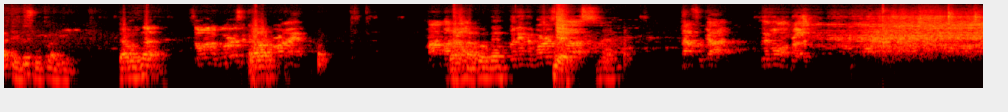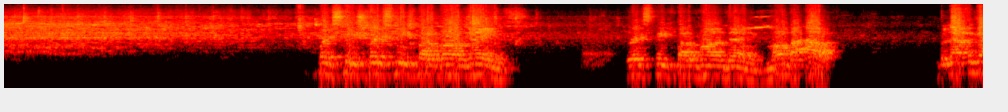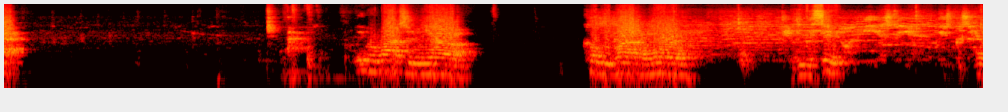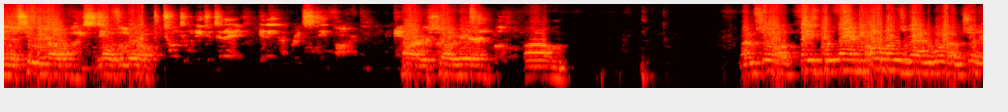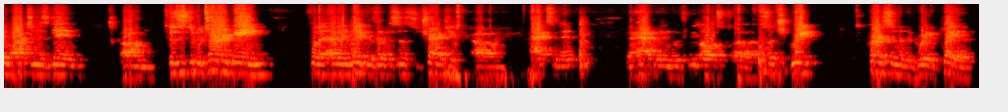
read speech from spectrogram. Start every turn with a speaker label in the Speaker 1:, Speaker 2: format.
Speaker 1: I think this.
Speaker 2: That was nothing.
Speaker 3: So in the words of Kobe Bryant,
Speaker 2: then.
Speaker 3: but in the words
Speaker 4: Yeah.
Speaker 3: of us, not forgotten. Live on, brother.
Speaker 2: Great speech, great speech by LeBron James. Great speech by LeBron James. Mamba out. But not forgotten. We were watching the uh, Kobe Bryant Memorial. You can see it in the studio.
Speaker 5: 800 State Farm.
Speaker 2: hard to show here. Um,
Speaker 1: I'm sure Facebook family, all those around the world, I'm sure they're watching this game. Um, cause it's the return game for the LA Lakers ever since the tragic, um, accident that happened in which we lost, uh, such a great person and a great player.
